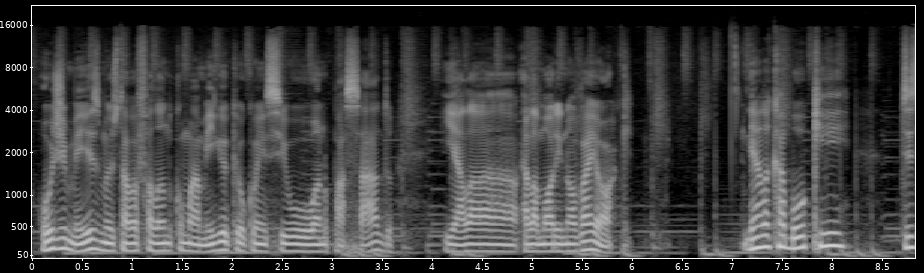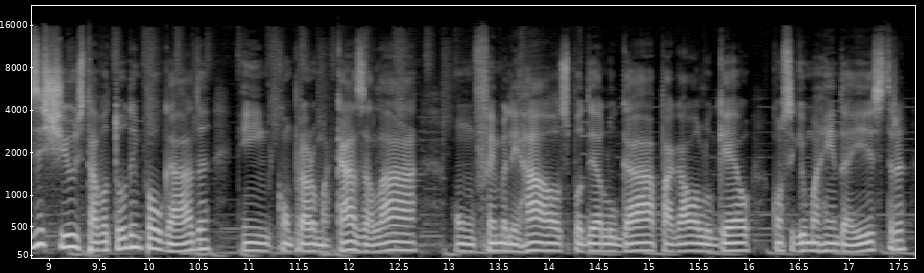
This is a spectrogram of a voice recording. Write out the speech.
Hoje mesmo eu estava falando com uma amiga que eu conheci o ano passado e ela, ela mora em Nova York. E ela acabou que desistiu, estava toda empolgada em comprar uma casa lá, um family house, poder alugar, pagar o aluguel, conseguir uma renda extra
